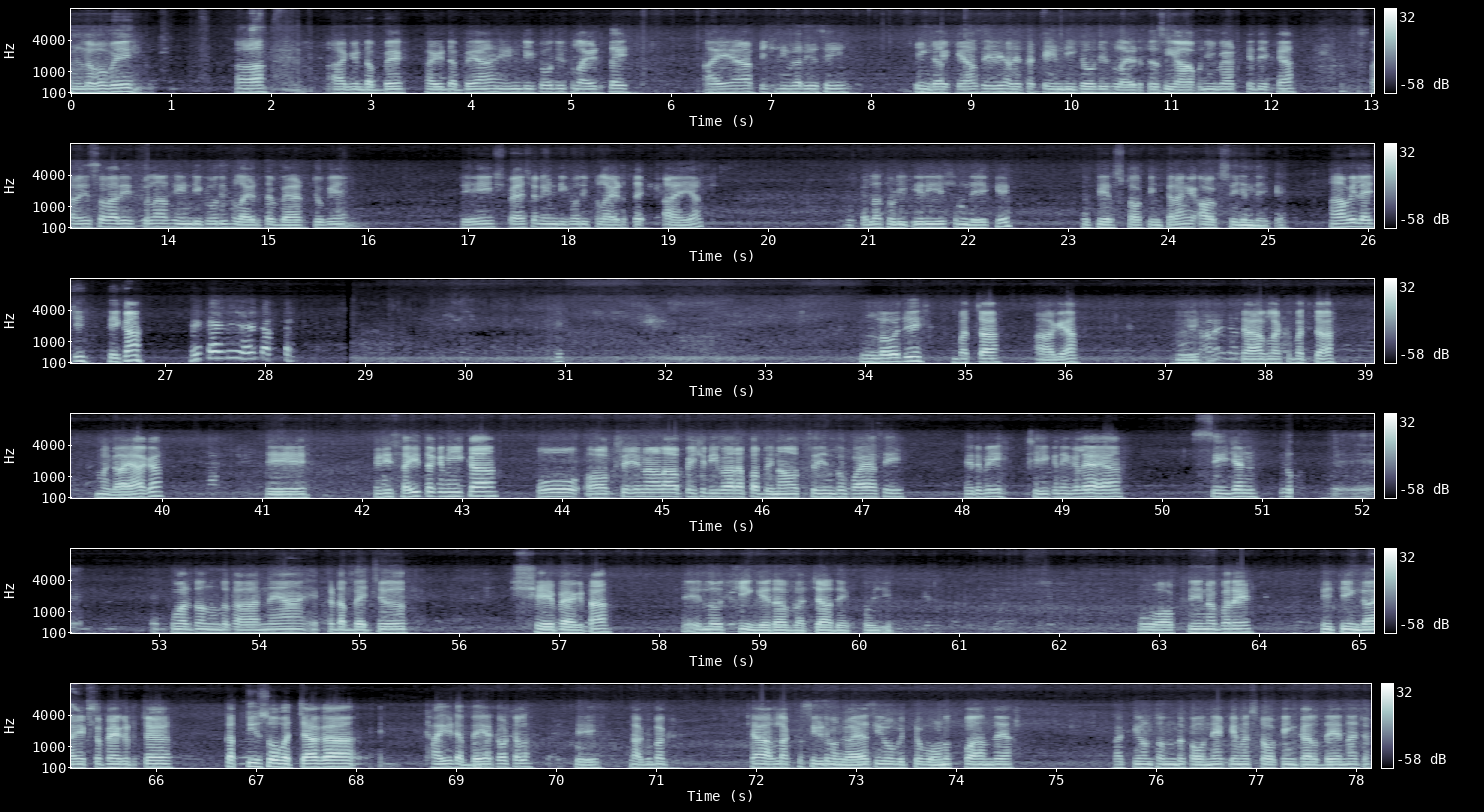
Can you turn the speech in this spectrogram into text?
ਲੋ ਵੀ ਆ ਆ ਕੇ ਡੱਬੇ ਹਾਈ ਡੱਬੇ ਆ। ਇੰਡੀਗੋ ਦੀ ਫਲਾਈਟ ਤੇ ਆਏ ਆ। ਪਿਛਲੀ ਵਾਰੀ ਅਸੀਂ ਢਿੰਗਾ ਕਿਹਾ ਸੀ ਵੀ ਹਲੇ ਤੱਕ ਇੰਡੀਗੋ ਦੀ ਫਲਾਈਟ ਤੇ ਅਸੀਂ ਆਪ ਨਹੀਂ ਬੈਠ ਕੇ ਦੇਖਿਆ। ਪਰ ਇਸ ਵਾਰੀ ਪਹਿਲਾਂ ਅਸੀਂ ਇੰਡੀਗੋ ਦੀ ਫਲਾਈਟ ਤੇ ਬੈਠ ਚੁੱਕੇ ਆ। ਤੇ ਸਪੈਸ਼ਲ ਇੰਡੀਗੋ ਦੀ ਫਲਾਈਟ ਤੇ ਆਏ ਆ। ਪਹਿਲਾਂ ਥੋੜੀ ਏਰੀਏਸ਼ਨ ਦੇ ਕੇ ਤੇ ਫਿਰ ਸਟਾਕਿੰਗ ਕਰਾਂਗੇ, ਆਕਸੀਜਨ ਦੇ ਕੇ। ਹਾਂ ਵੀ ਲੈ ਜੀ, ਠੀਕ ਆ? ਠੀਕ ਹੈ ਜੀ, ਇਹ ਡਾਕਟਰ ਲੋ ਜੀ, ਬੱਚਾ ਆ ਗਿਆ। ਇਹ 4 ਲੱਖ ਬੱਚਾ ਮੰਗਾਇਆਗਾ ਤੇ ਜਿਹੜੀ ਸਹੀ ਤਕਨੀਕ ਆ, ਉਹ ਆਕਸੀਜਨ ਵਾਲਾ, ਪਿਛਲੀ ਵਾਰ ਆਪਾਂ ਬਿਨਾ ਆਕਸੀਜਨ ਤੋਂ ਪਾਇਆ ਸੀ, ਫਿਰ ਵੀ ਠੀਕ ਨਿਕਲਿਆ ਆ। ਸੀਜ਼ਨ ਇੱਕ ਵਾਰ ਤੁਹਾਨੂੰ ਦਿਖਾਉਂਦੇ ਆ, ਇੱਕ ਡੱਬੇ 'ਚ 6 ਪੈਕਟ। ਤੇ ਲੋ, ਝੀਂਗੇ ਦਾ ਬੱਚਾ ਦੇਖੋ ਜੀ। ਉਹ ਆਕਸੀਜਨ ਭਰੇ ਤੇ ਝੀਂਗਾ ਇੱਕ ਪੈਕਟ ਚ 3100 ਬੱਚਾ ਗਾ। 28 ਡੱਬੇ ਆ ਟੋਟਲ ਤੇ ਲਗਭਗ 4 ਲੱਖ ਸੀਡ ਮੰਗਾਇਆ ਸੀ। ਉਹ ਵਿੱਚੋਂ ਬੋਨਸ ਪਾਉਂਦੇ ਆ। ਬਾਕੀ ਹੁਣ ਤੁਹਾਨੂੰ ਦਿਖਾਉਂਦੇ ਆ ਕਿਵੇਂ ਸਟਾਕਿੰਗ ਕਰਦੇ ਇਹਨਾਂ ਚ।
